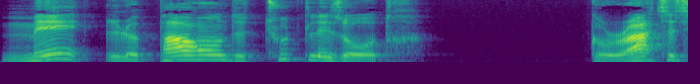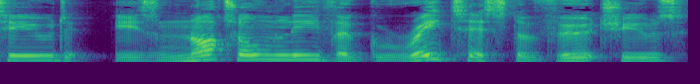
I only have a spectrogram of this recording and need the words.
mais le parent de toutes les autres. Gratitude is not only the greatest of virtues,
